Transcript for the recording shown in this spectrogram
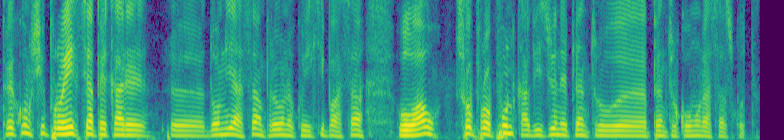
precum și proiecția pe care uh, domnia sa împreună cu echipa sa o au și o propun ca viziune pentru, pentru Comuna Sascut.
